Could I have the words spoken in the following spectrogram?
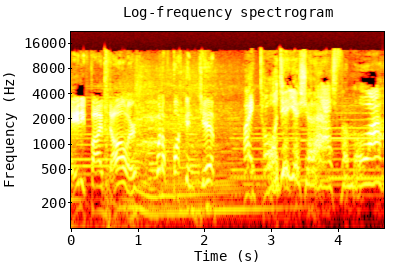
$85? What a fucking jip. I told you you should ask for more.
